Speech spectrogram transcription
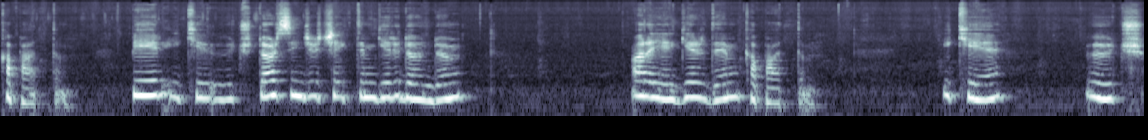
kapattım 1 2 3 4 zincir çektim geri döndüm. Araya girdim kapattım. 2 3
